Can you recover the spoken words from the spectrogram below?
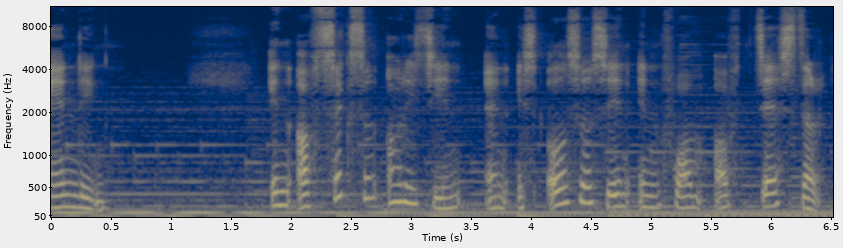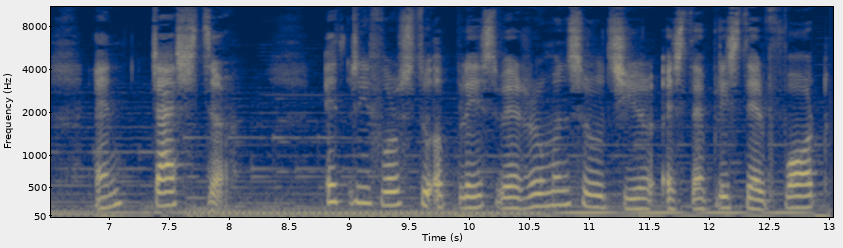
ending. In of Saxon origin and is also seen in form of Chester and Chester. It refers to a place where Roman soldiers established their fort.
